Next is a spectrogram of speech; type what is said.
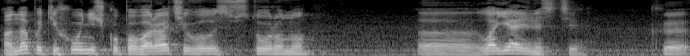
она потихонечку поворачивалась в сторону лояльности к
